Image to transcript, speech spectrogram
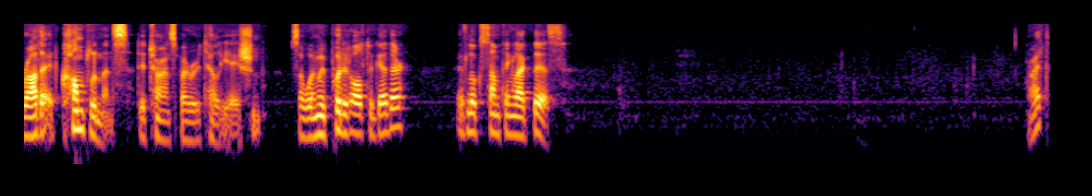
Rather, it complements deterrence by retaliation. So when we put it all together, it looks something like this. Right?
